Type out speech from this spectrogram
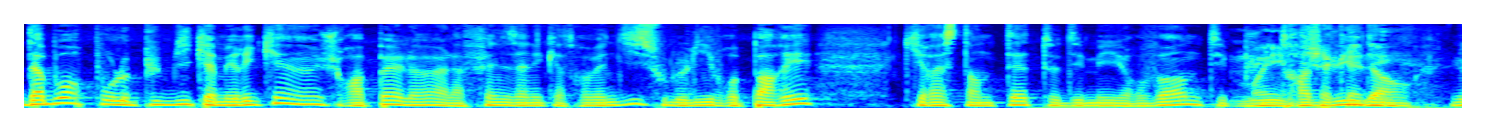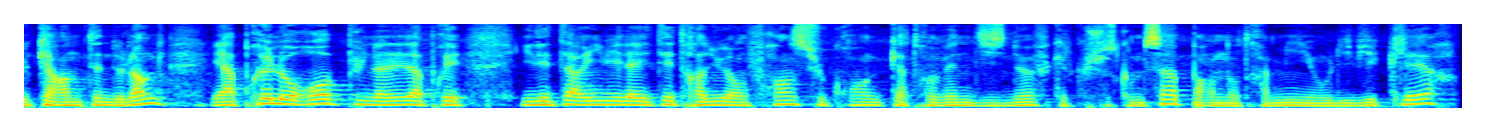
D'abord pour le public américain, hein, je rappelle, hein, à la fin des années 90, où le livre paraît, qui reste en tête des meilleures ventes et puis Oui, traduit dans une quarantaine de langues. Et après l'Europe, une année d'après, il est arrivé, il a été traduit en France, je crois en 99, quelque chose comme ça, par notre ami Olivier Claire.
